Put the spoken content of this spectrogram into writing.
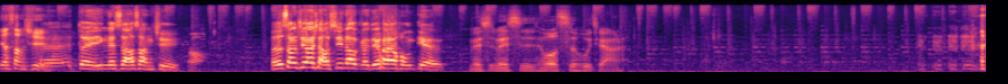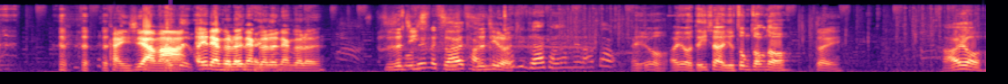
要上去，呃，对，应该是要上去。哦可是上去要小心哦，感觉还有红点。没事没事，我有吃护甲了。看一下嘛哎，队两个人，两个人，两个人，直升昨机，直天的可爱糖，直升机人，可爱糖还没拿到。哎呦哎呦，等一下有重装的哦。对，哎呦，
